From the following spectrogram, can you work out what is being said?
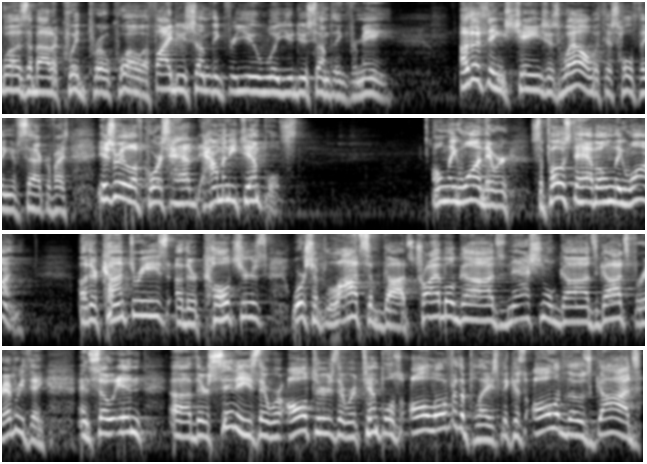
was about a quid pro quo. If I do something for you, will you do something for me? Other things change as well with this whole thing of sacrifice. Israel, of course, had how many temples? Only one. They were supposed to have only one. Other countries, other cultures worshiped lots of gods, tribal gods, national gods, gods for everything. And so in uh, their cities, there were altars, there were temples all over the place because all of those gods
